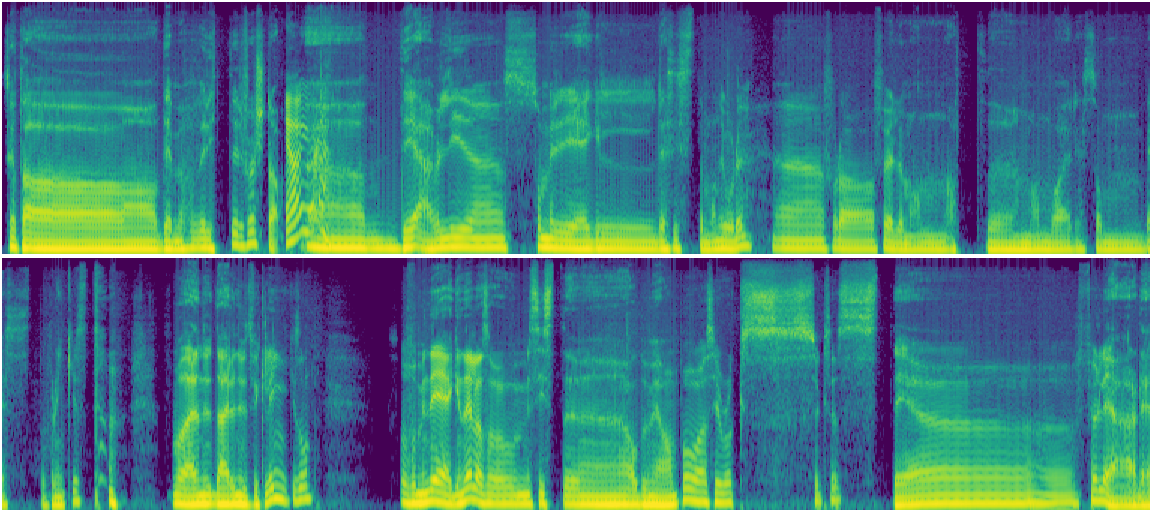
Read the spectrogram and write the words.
Skal jeg ta det med favoritter først, da? Ja, gjør det. Eh, det er vel eh, som regel det siste man gjorde. eh, for da føler man at man var som best og flinkest. det, er en, det er en utvikling, ikke sant? Så for min egen del, altså min siste album jeg var med på, var Xerox Success. Det føler jeg er det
